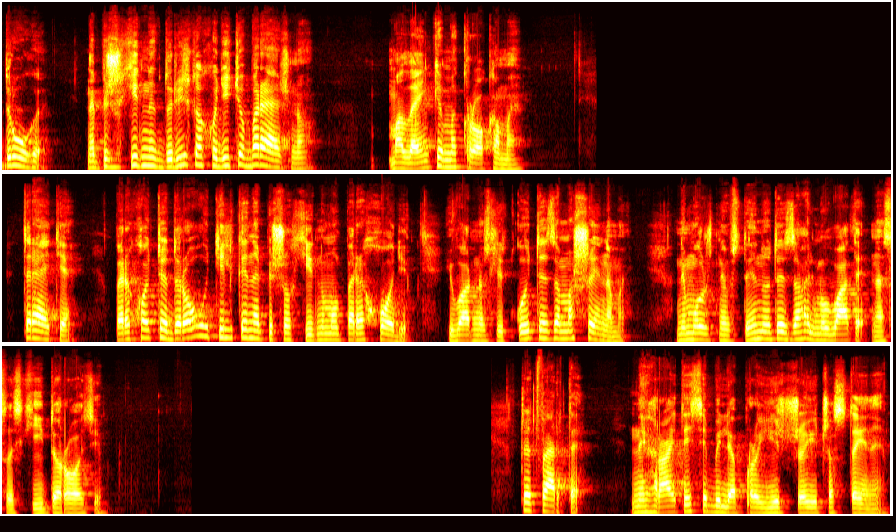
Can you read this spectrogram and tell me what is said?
Друге. На пішохідних доріжках ходіть обережно, маленькими кроками. Третє. Переходьте дорогу тільки на пішохідному переході і уважно слідкуйте за машинами. Не можуть не встигнути загальмувати на слизькій дорозі. Четверте. Не грайтеся біля проїжджої частини.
